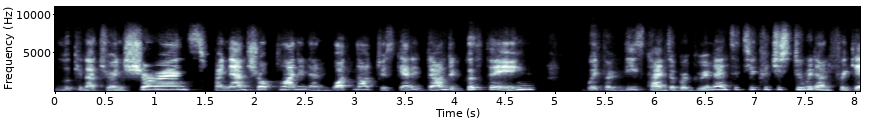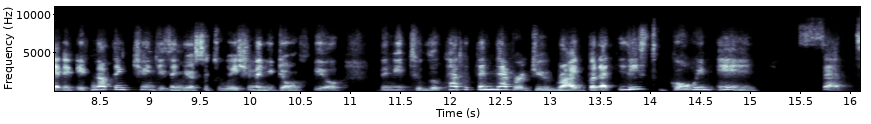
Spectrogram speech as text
looking at your insurance, financial planning, and whatnot. Just get it done. The good thing with these kinds of agreements, it's you could just do it and forget it. If nothing changes in your situation and you don't feel the need to look at it, then never do, right? But at least going in, set,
